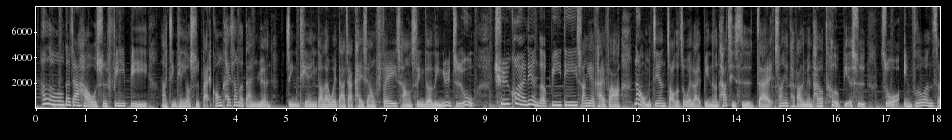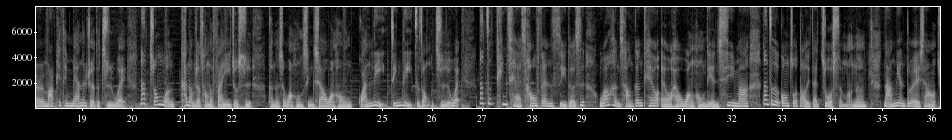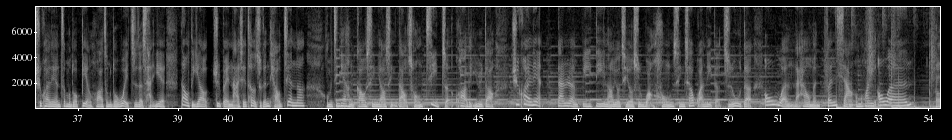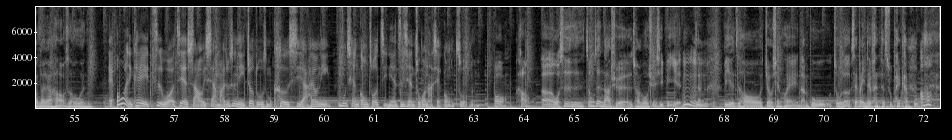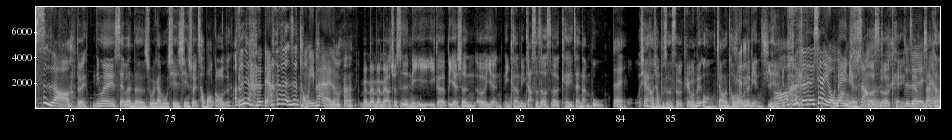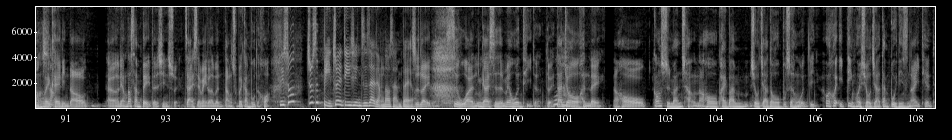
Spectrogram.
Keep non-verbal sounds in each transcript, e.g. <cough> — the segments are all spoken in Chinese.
Hello，大家好，我是 Phoebe，那今天又是百工开箱的单元。今天要来为大家开箱非常新的领域植物——区块链的 BD 商业开发。那我们今天找的这位来宾呢，他其实在商业开发里面，他又特别是做 Influencer Marketing Manager 的职位。那中文看到比较长的翻译，就是可能是网红行销、网红管理经理这种职位。那这听起来超 fancy 的，是我要很常跟 KOL 还有网红联系吗？那这个工作到底在做什么呢？那面对像区块链这么多变化、这么多未知的产业，到底要具备哪些特质跟条件呢？我们今天很高兴邀请到从记者跨领域到区块链担任 BD，然后尤其又是网红行销管理的职务的欧文来和我们分享。我们欢迎欧文。Hello，大家好，我是欧文。哎，欧文，你可以自我介绍一下吗？就是你就读什么科系啊？还有你目前工作几年？之前做过哪些工作呢？哦，好，呃，我是中正大学传播学系毕业的，嗯，这样毕业之后就先回南部做了 Seven Eleven 的储备干部。哦，是哦，对，因为 Seven 的储备干部其实薪水超爆高的。哦，真的假的？等一下，这是统一派来的吗？没有没有没有没有，就是你以一个毕业生而言，你可能领假设是二十二 K 在南部。对，我现在好像不是二十二 K，我那。哦，这样透露我的年纪。<laughs> 哦，对对，现在有往上。那一年是二十二 K，对对对，那可能会可以领到呃两到三倍的薪水，在 Seven Eleven 当储备干部的话，你说就是比最低薪资在两到三倍哦之类的，四五万应该是没有问题的。对，但就很累，然后工时蛮长，然后排班休假都不是很稳定，会会一定会休假，但不一定是哪一天，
